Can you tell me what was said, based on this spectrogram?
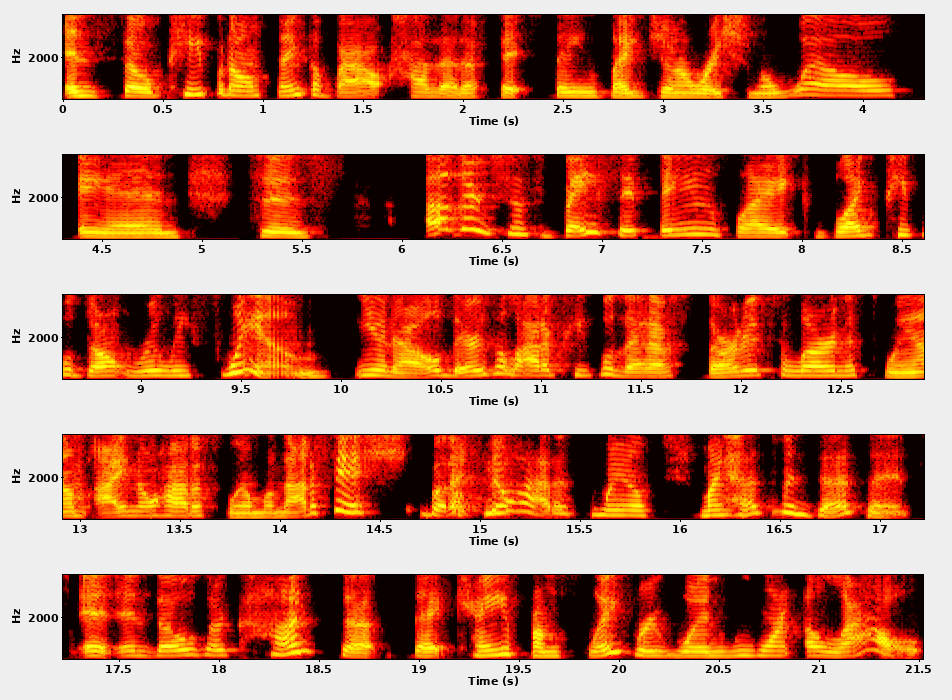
And so people don't think about how that affects things like generational wealth and just other just basic things like black people don't really swim you know there's a lot of people that have started to learn to swim i know how to swim i'm not a fish but i know how to swim my husband doesn't and, and those are concepts that came from slavery when we weren't allowed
